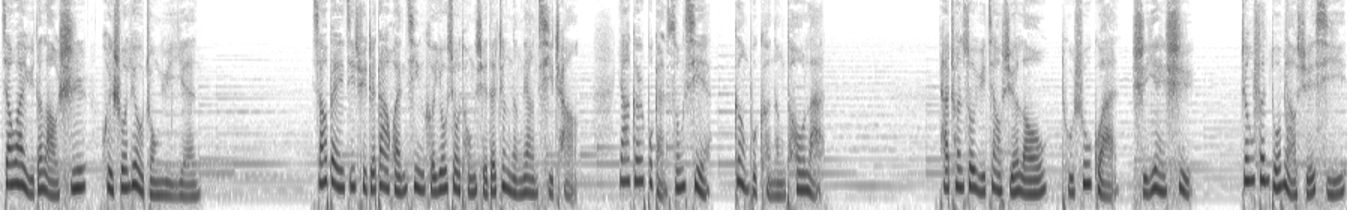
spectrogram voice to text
教外语的老师会说六种语言。小北汲取着大环境和优秀同学的正能量气场，压根儿不敢松懈，更不可能偷懒。他穿梭于教学楼。图书馆、实验室，争分夺秒学习，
